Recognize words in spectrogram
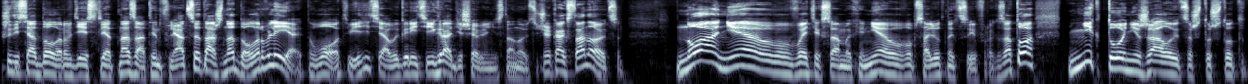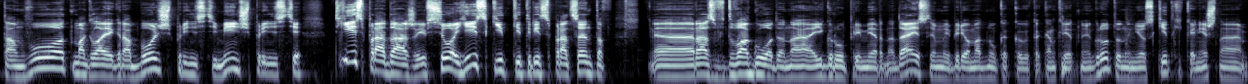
60 долларов 10 лет назад. Инфляция даже на доллар влияет. Вот, видите, а вы говорите, игра дешевле не становится. Что, как становится? но не в этих самых, не в абсолютных цифрах. Зато никто не жалуется, что что-то там вот, могла игра больше принести, меньше принести. Есть продажи, и все, есть скидки 30% э, раз в два года на игру примерно, да, если мы берем одну какую-то конкретную игру, то на нее скидки, конечно,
